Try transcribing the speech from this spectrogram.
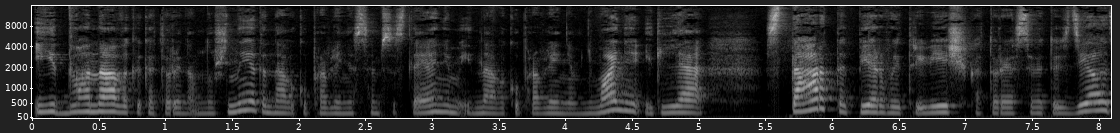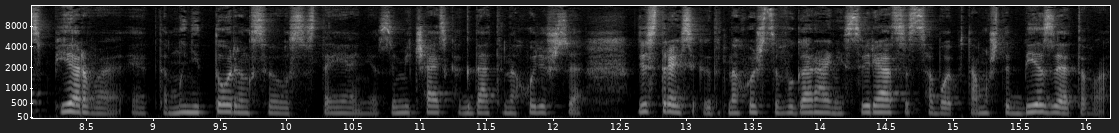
И два навыка, которые нам нужны, это навык управления своим состоянием и навык управления вниманием. И для старта первые три вещи, которые я советую сделать. Первое — это мониторинг своего состояния, замечать, когда ты находишься в дистрессе, когда ты находишься в выгорании, сверяться с собой, потому что без этого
